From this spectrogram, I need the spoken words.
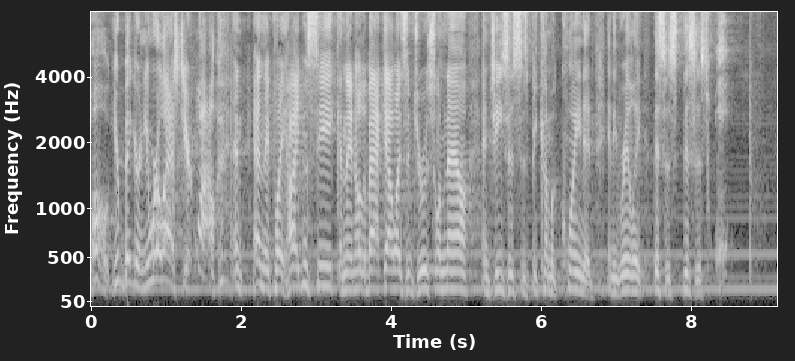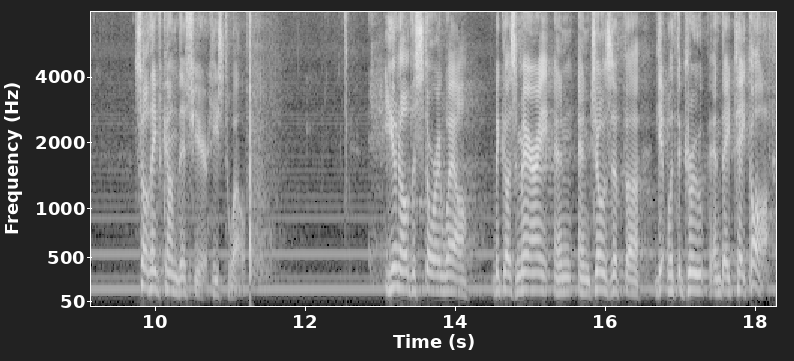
Oh, you're bigger than you were last year. Wow. And, and they play hide and seek and they know the back alleys of Jerusalem now. And Jesus has become acquainted. And he really, this is, this is, oh. so they've come this year. He's 12. You know the story well because Mary and, and Joseph uh, get with the group and they take off.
